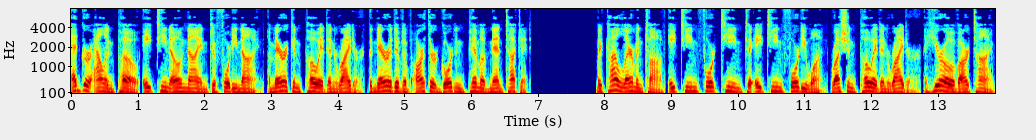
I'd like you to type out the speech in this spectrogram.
Edgar Allan Poe (1809–49), American poet and writer. The narrative of Arthur Gordon Pym of Nantucket. Mikhail Lermontov (1814–1841), Russian poet and writer, a hero of our time.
